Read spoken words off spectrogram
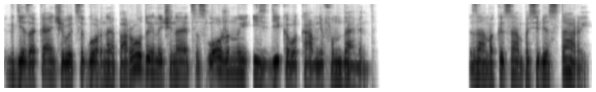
где заканчивается горная порода и начинается сложенный из дикого камня фундамент. Замок и сам по себе старый,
